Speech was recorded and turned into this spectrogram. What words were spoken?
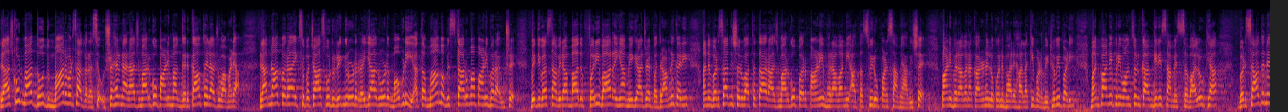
રાજકોટમાં ધોધમાર વરસાદ વરસ્યો. શહેરના રાજમાર્ગો પાણીમાં ગરકાવ થયેલા જોવા મળ્યા. રામનાથપરા એકસો પચાસ foot ring road, Raiya road, Mavdi આ તમામ વિસ્તારોમાં પાણી ભરાયું છે. બે દિવસના વિરામ બાદ ફરીવાર અહીંયા મેઘરાજાએ પધરામણી કરી અને વરસાદની શરૂઆત થતાં રાજમાર્ગો પર પાણી ભરાવાની આ તસવીરો પણ સામે આવી છે. પાણી ભરાવાના કારણે લોકોને ભારે હાલાકી પણ વેઠવી પડી. મનપાની પ્રી મોન્સૂન કામગીરી સામે સવાલો ઉઠ્યા. વરસાદને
